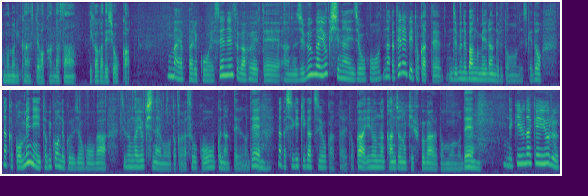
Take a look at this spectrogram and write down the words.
ものに関しては神田さんいかがでしょうか、今やっぱりこう SNS が増えてあの自分が予期しない情報なんかテレビとかって自分で番組選んでると思うんですけどなんかこう目に飛び込んでくる情報が自分が予期しないものとかがすごく多くなっているので、うん、なんか刺激が強かったりとかいろんな感情の起伏があると思うので、うん、できるだけ夜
